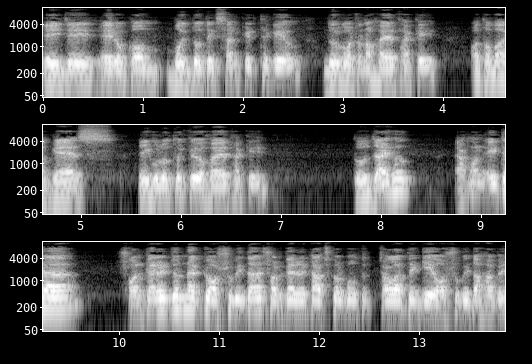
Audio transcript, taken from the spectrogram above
এই যে এরকম বৈদ্যুতিক সার্কিট থেকেও দুর্ঘটনা হয়ে থাকে, অথবা গ্যাস, এগুলো থেকেও হয়ে থাকে। তো যাই হোক, এখন এটা সরকারের জন্য একটু অসুবিধা। সরকারের কাজকর্ম চালাতে গিয়ে অসুবিধা হবে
